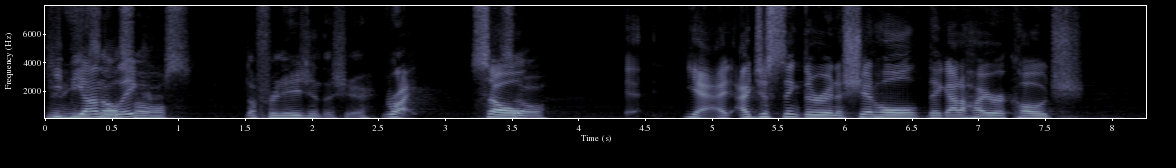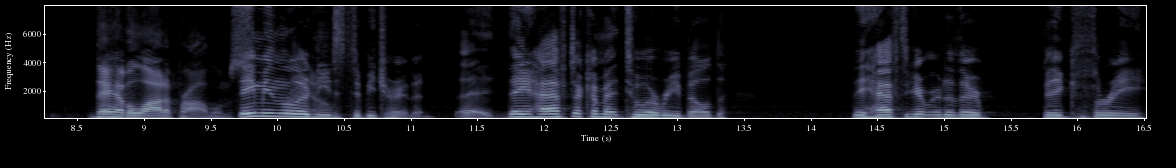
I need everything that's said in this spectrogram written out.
he'd And be he's on the also- Lakers. The free agent this year. Right. So, So yeah, I, I just think they're in a shithole. They got to hire a coach. They have a lot of problems. Damian right Lillard now. needs to be traded. Uh, they have to commit to a rebuild. They have to get rid of their big three.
